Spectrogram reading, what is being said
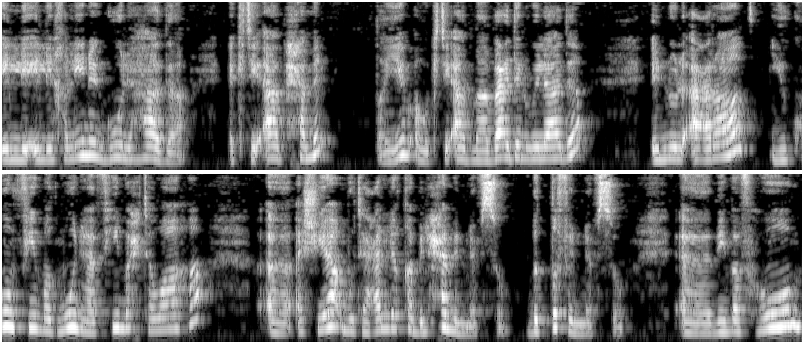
اللي اللي خلينا نقول هذا اكتئاب حمل طيب أو اكتئاب ما بعد الولادة إنه الأعراض يكون في مضمونها في محتواها آه، أشياء متعلقة بالحمل نفسه بالطفل نفسه آه، بمفهوم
